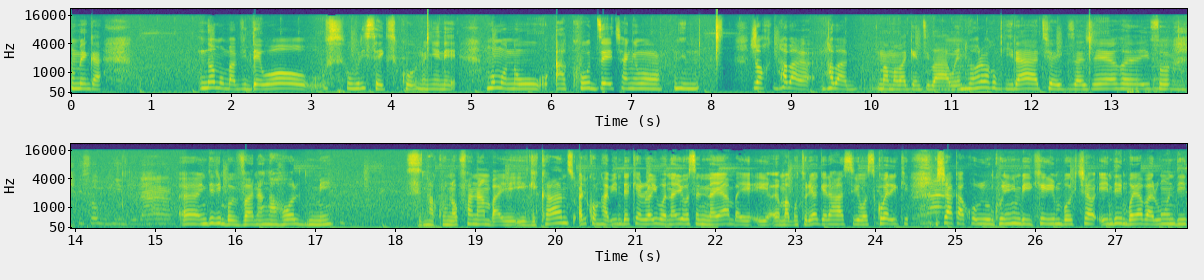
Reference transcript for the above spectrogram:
umenga no mu mavideo uri sexy ukuntu nyene nk'umuntu akuze canke mu genre nk'aba nk'abamama bagenzi bawe ntibahora bakubwira tu exagere il faut il faut guhindura. Eh, indirimbo bivana nka hold me. Sinakunda gupfa nambaye igikanzu ariko nkabindekera urayibona yose ninayambaye amagotoro yagera hasi yose kubera iki? Nshaka ku- kuririmba ikirimbo indirimbo y'abarundi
